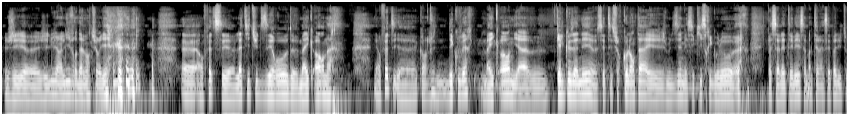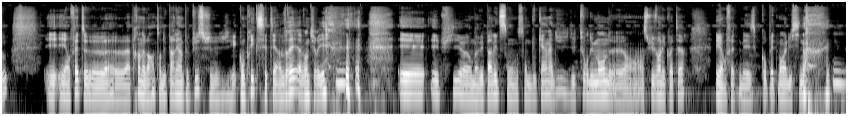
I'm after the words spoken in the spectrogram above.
j'ai j'ai lu un livre d'aventuriers. Euh, en fait, c'est euh, Latitude Zéro de Mike Horn. Et en fait, il y a- quand j'ai découvert Mike Horn il y a euh, quelques années, euh, c'était sur Colanta et je me disais mais c'est qui ce rigolo euh, à la télé, ça m'intéressait pas du tout. Et, et en fait, après en avoir entendu parler un peu plus, j'ai compris que c'était un vrai aventurier. Mm. et, et puis on m'avait parlé de son, son bouquin là, du, du tour du monde en, en suivant l'équateur. Et en fait, mais c'est complètement hallucinant. Mm.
